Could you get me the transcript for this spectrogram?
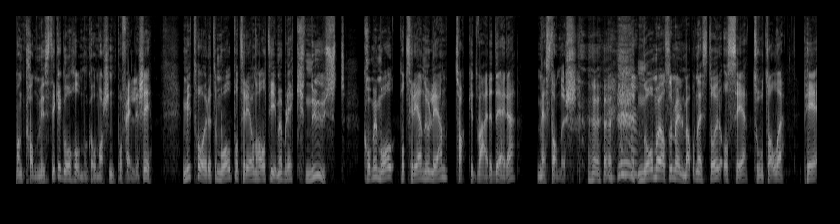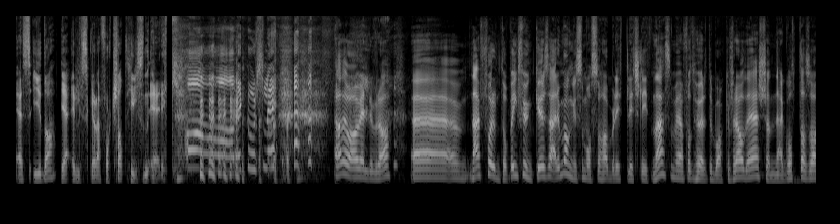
Man kan visst ikke gå Holmenkollmarsjen på felleski. Mitt hårete mål på tre og en halv time ble knust. Kom i mål på 3.01 takket være dere. Mest Anders. Nå må jeg også melde meg på neste år og se totallet. PS Ida, jeg elsker deg fortsatt. Hilsen Erik. Å, det er koselig! Ja, det var veldig bra. Uh, nei, formtopping funker. Så er det mange som også har blitt litt slitne, som vi har fått høre tilbake fra, og det skjønner jeg godt. Altså,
